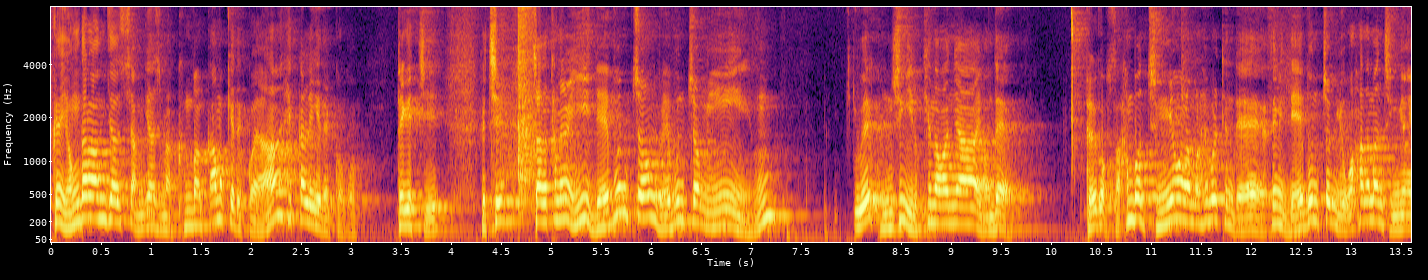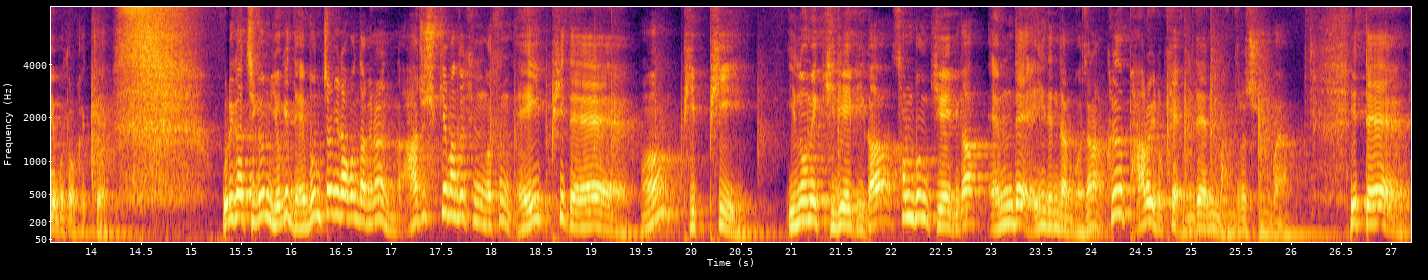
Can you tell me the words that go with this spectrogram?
그냥 영단 암기하듯이 암기하지 마. 금방 까먹게 될 거야. 헷갈리게 될 거고. 되겠지? 그치? 자, 그렇다면 이 내분점, 외분점이, 음? 왜 공식이 이렇게 나왔냐 이건데 별거 없어. 한번 증명을 한번 해볼 텐데 선생님 내분점 요거 하나만 증명해 보도록 할게. 우리가 지금 여기 내분점이라고 한다면은 아주 쉽게 만들 수 있는 것은 AP 대 어? BP 이놈의 길이의 비가 선분 기의 비가 m 대 a 된다는 거잖아. 그래서 바로 이렇게 m 대 n을 만들어 주는 거야. 이때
